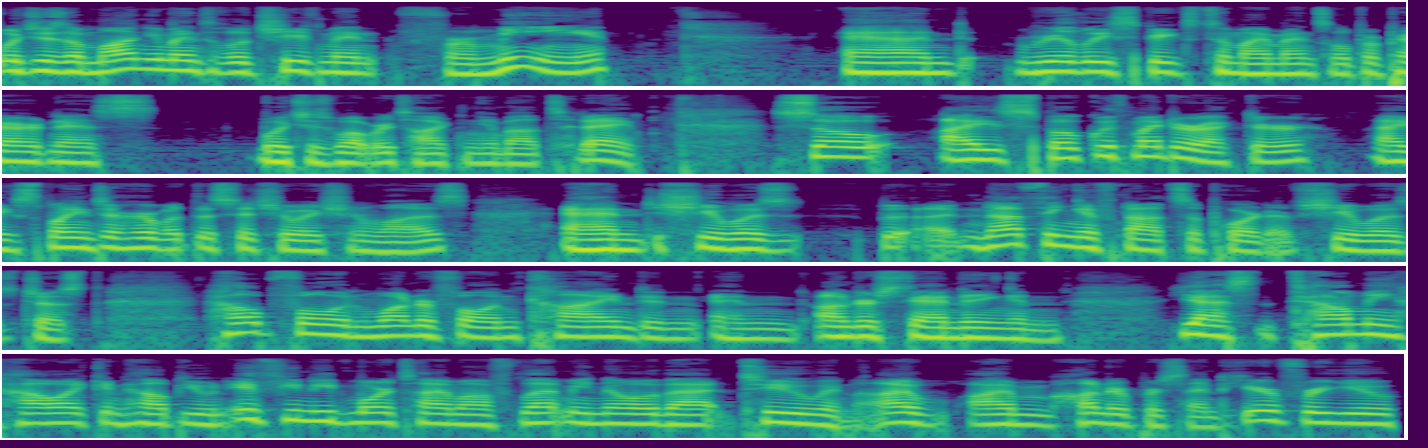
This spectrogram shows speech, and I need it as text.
which is a monumental achievement for me and really speaks to my mental preparedness, which is what we're talking about today. So I spoke with my director. I explained to her what the situation was, and she was nothing if not supportive. She was just helpful and wonderful and kind and, and understanding and yes, tell me how I can help you. And if you need more time off, let me know that too. And I, I'm 100% here for you.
